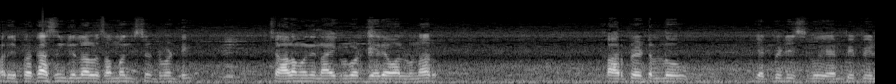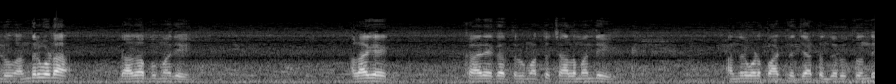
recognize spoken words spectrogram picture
మరి ప్రకాశం జిల్లాలో సంబంధించినటువంటి చాలామంది నాయకులు కూడా చేరే వాళ్ళు ఉన్నారు. కార్పొరేటర్లు జడ్పీటీసీలు ఎంపీపీలు అందరూ కూడా దాదాపు మరి అలాగే కార్యకర్తలు మొత్తం చాలామంది అందరూ కూడా పార్టీలో చేరటం జరుగుతుంది.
